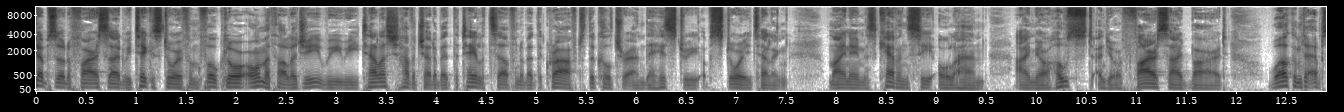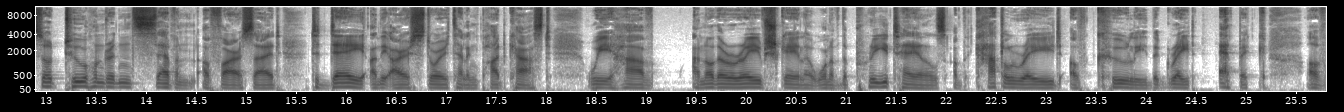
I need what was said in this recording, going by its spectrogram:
episode of Fireside, we take a story from folklore or mythology, we retell it, have a chat about the tale itself and about the craft, the culture, and the history of storytelling. My name is Kevin C. Olohan. I'm your host and your Fireside Bard. Welcome to episode 207 of Fireside. Today on the Irish Storytelling Podcast, we have another remscéla, one of the pre-tales of the cattle raid of Cooley, the great epic of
